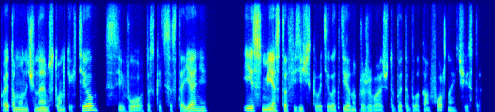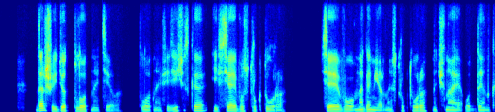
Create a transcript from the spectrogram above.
Поэтому начинаем с тонких тел, с его, так сказать, состояния и с места физического тела, где оно проживает, чтобы это было комфортно и чисто. Дальше идет плотное тело, плотное физическое и вся его структура, вся его многомерная структура, начиная от ДНК,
